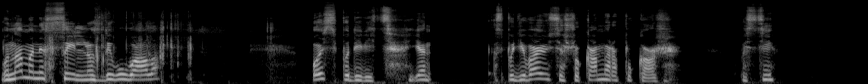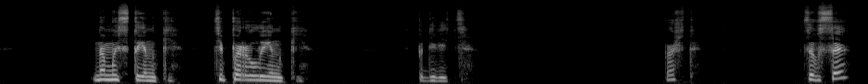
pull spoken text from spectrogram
Вона мене сильно здивувала. Ось подивіться, я сподіваюся, що камера покаже. Ось ці намистинки, ці перлинки. Подивіться. Бачите? Це все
